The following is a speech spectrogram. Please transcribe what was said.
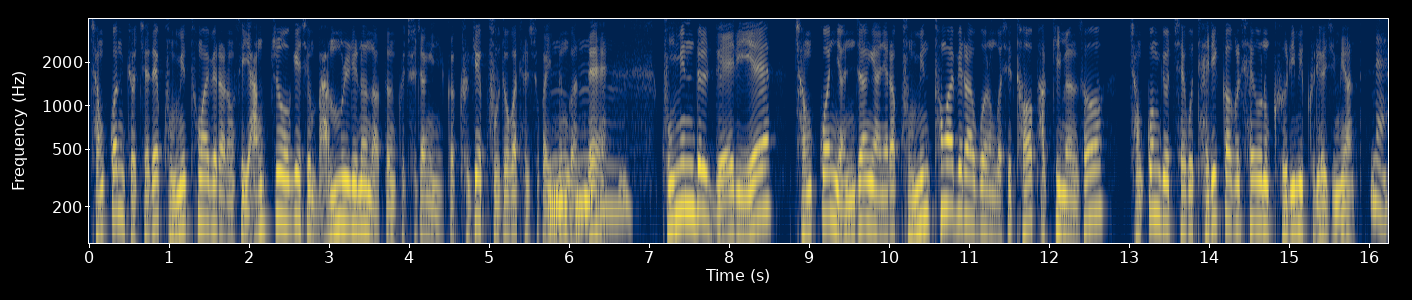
정권 교체 대 국민 통합이라는 것은 양쪽이 지금 맞물리는 어떤 그 주장이니까 그게 구도가 될 수가 있는 건데 음. 국민들 뇌리에 정권 연장이 아니라 국민 통합이라고 하는 것이 더 바뀌면서 정권 교체하고 대립각을 세우는 그림이 그려지면 네.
